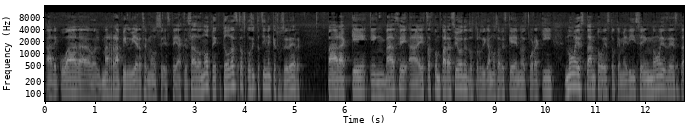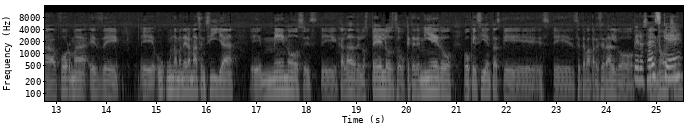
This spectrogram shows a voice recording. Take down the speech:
adecuada o el más rápido hubiésemos este, accesado. No, te- todas estas cositas tienen que suceder para que en base a estas comparaciones nosotros digamos, ¿sabes qué? No es por aquí, no es tanto esto que me dicen, no es de esta forma, es de eh, una manera más sencilla, eh, menos este, jalada de los pelos o que te dé miedo o que sientas que este, se te va a aparecer algo. Pero sabes qué,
